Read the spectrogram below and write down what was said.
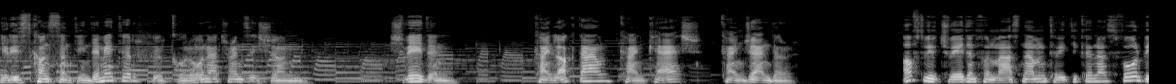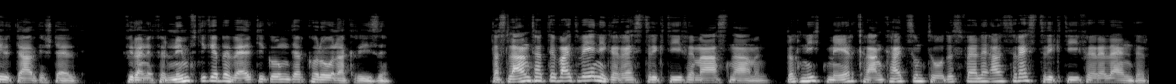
Hier ist Konstantin Demeter für Corona Transition. Schweden. Kein Lockdown, kein Cash, kein Gender. Oft wird Schweden von Maßnahmenkritikern als Vorbild dargestellt für eine vernünftige Bewältigung der Corona-Krise. Das Land hatte weit weniger restriktive Maßnahmen, doch nicht mehr Krankheits- und Todesfälle als restriktivere Länder.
